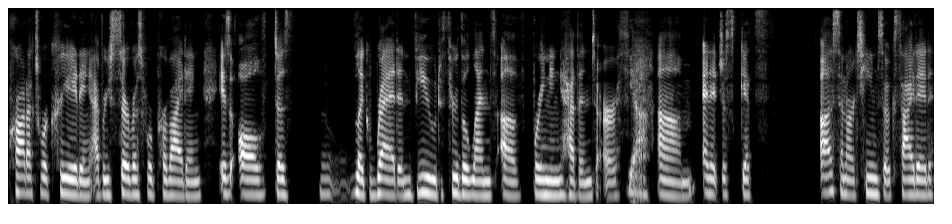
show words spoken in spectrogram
product we're creating, every service we're providing is all does like read and viewed through the lens of bringing heaven to earth. Yeah. Um, and it just gets us and our team so excited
